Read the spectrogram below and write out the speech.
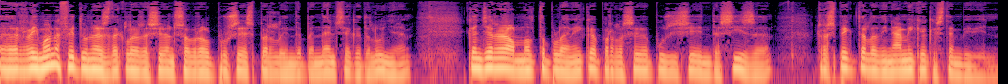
Eh, Raimon ha fet unes declaracions sobre el procés per la independència a Catalunya que en general molta polèmica per la seva posició indecisa respecte a la dinàmica que estem vivint.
